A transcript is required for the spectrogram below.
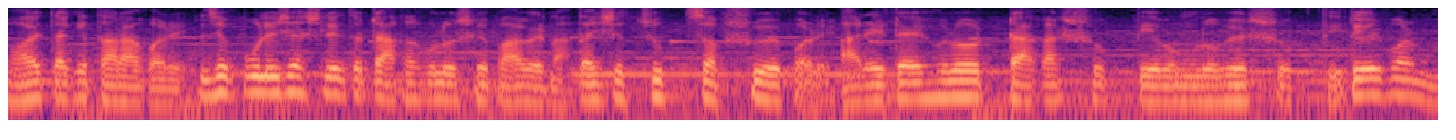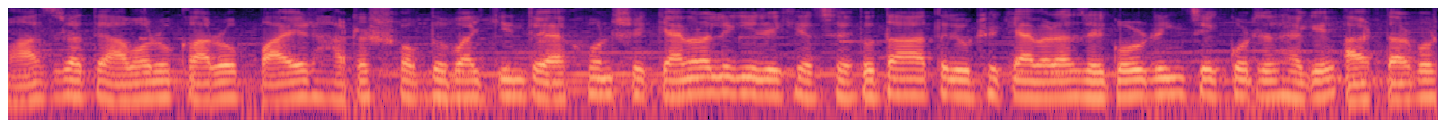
ভয় তাকে তাড়া করে। যে পুলিশ আসলে তো টাকাগুলো সে পাবে না, তাই সে চুপচাপ শুয়ে পড়ে। আর এটাই হলো টাকার শক্তি এবং লোভের শক্তি। তো এরপর মাঝরাতে আবারও কারও পায়ের হাঁটার শব্দ পায়, কিন্তু এখন সে ক্যামেরা লেগে রেখেছে। তো তাড়াতাড়ি উঠে ক্যামেরা রেকর্ডিং চেক করতে থাকে, আর তারপর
